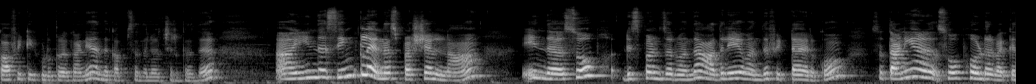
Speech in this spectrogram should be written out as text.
காஃபி டீ கொடுக்குறக்காண்டி அந்த கப்ஸ் அதில் வச்சுருக்குது இந்த சிங்கில் என்ன ஸ்பெஷல்னால் இந்த சோப் டிஸ்பென்சர் வந்து அதுலேயே வந்து ஃபிட்டாக இருக்கும். ஸோ தனியாக சோப் ஹோல்டர் வைக்க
